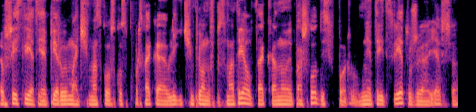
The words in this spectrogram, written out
В 6 лет я первый матч московского «Спартака» в Лиге чемпионов посмотрел, так оно и пошло до сих пор. Мне 30 лет уже, а я все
